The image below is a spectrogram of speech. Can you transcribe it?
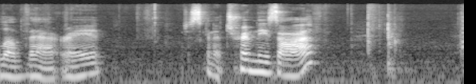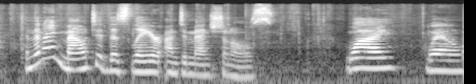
love that, right? Just gonna trim these off. And then I mounted this layer on dimensionals. Why? Well,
